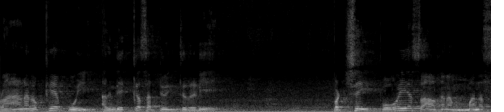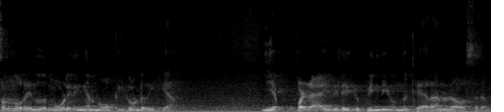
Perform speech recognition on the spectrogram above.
പ്രാണനൊക്കെ പോയി. അതിന്റെയൊക്കെ സർട്ടിഫിക്കറ്റ് റെഡിയായി. പക്ഷെ ഈ പോയ സാധനം മനസ്സെന്ന് പറയുന്നത് മുകളിൽ ഇങ്ങനെ നോക്കിക്കൊണ്ട് നിൽക്കുകയാണ് എപ്പോഴാ ഇതിലേക്ക് പിന്നെയും ഒന്ന് കയറാനൊരു അവസരം?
